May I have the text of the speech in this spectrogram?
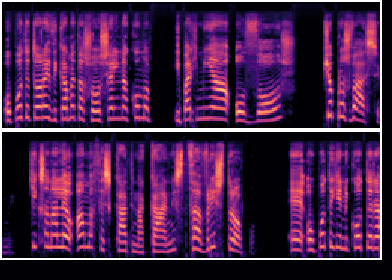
Οπότε τώρα, ειδικά με τα social, είναι ακόμα υπάρχει μια οδός πιο προσβάσιμη. Και ξαναλέω, άμα θες κάτι να κάνεις, θα βρεις τρόπο. Ε, οπότε γενικότερα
